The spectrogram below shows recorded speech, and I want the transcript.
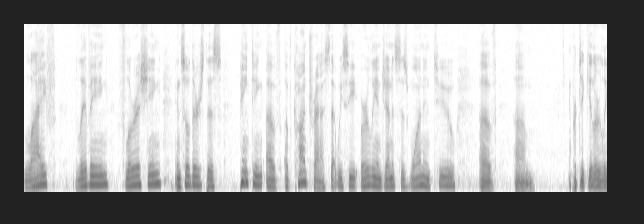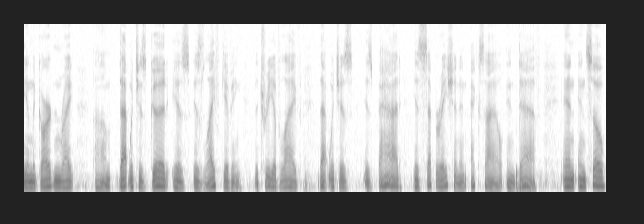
life, living, flourishing. And so there's this painting of, of contrast that we see early in Genesis 1 and 2 of um, particularly in the garden, right? Um, that which is good is, is life giving, the tree of life. That which is, is bad is separation and exile and death. And, and so,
